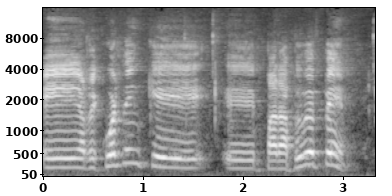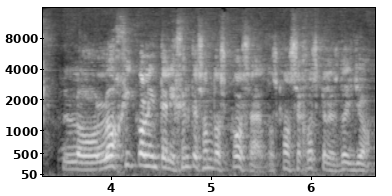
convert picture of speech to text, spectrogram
Eh, recuerden que eh, para PvP lo lógico, lo inteligente son dos cosas, dos consejos que les doy yo.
